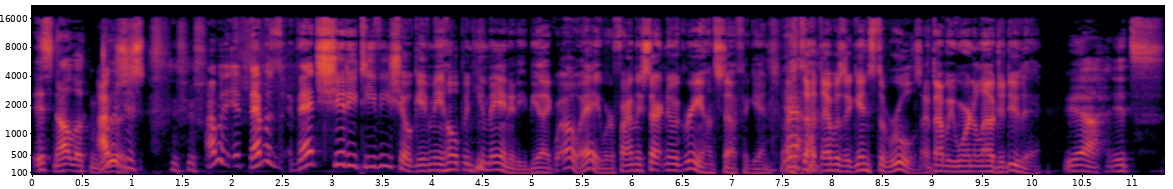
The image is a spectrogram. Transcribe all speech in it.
it's not looking. Good. I was just, I was that was that shitty TV show gave me hope in humanity. Be like, oh hey, we're finally starting to agree on stuff again. I thought that was against the rules. I thought we weren't allowed to do that. Yeah, it's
